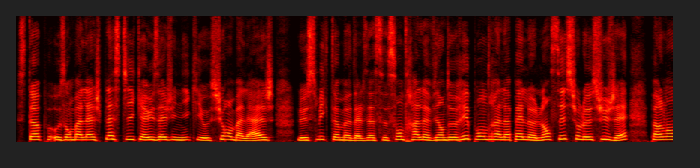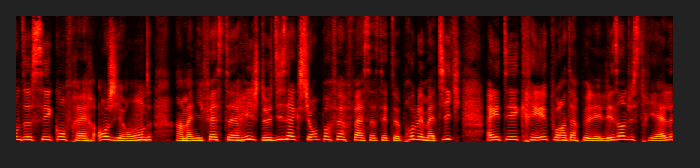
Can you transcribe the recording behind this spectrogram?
Stop aux emballages plastiques à usage unique et au suremballage. Le SMICTOM d'Alsace centrale vient de répondre à l'appel lancé sur le sujet par l'un de ses confrères en Gironde. Un manifeste riche de 10 actions pour faire face à cette problématique a été créé pour interpeller les industriels.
